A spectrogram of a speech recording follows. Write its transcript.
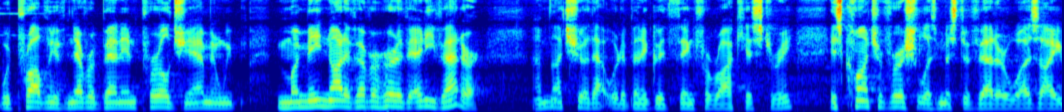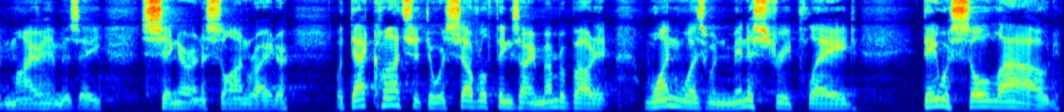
would probably have never been in Pearl Jam, and we may not have ever heard of Eddie Vedder. I'm not sure that would have been a good thing for rock history. As controversial as Mr. Vedder was, I admire him as a singer and a songwriter. With that concert, there were several things I remember about it. One was when Ministry played, they were so loud,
